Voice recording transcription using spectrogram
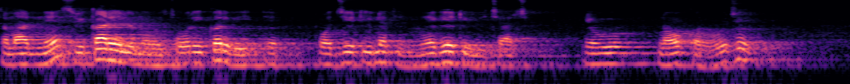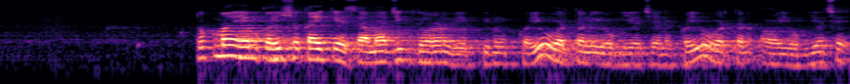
સમાજને સ્વીકારેલું ન હોય, ચોરી કરવી એ પોઝિટિવ નથી નેગેટિવ વિચાર છે. એવું ન કરવું જોઈએ. ટૂંકમાં એમ કહી શકાય કે સામાજિક ધોરણ વ્યક્તિનું કયું વર્તન યોગ્ય છે અને કયું વર્તન અયોગ્ય છે?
